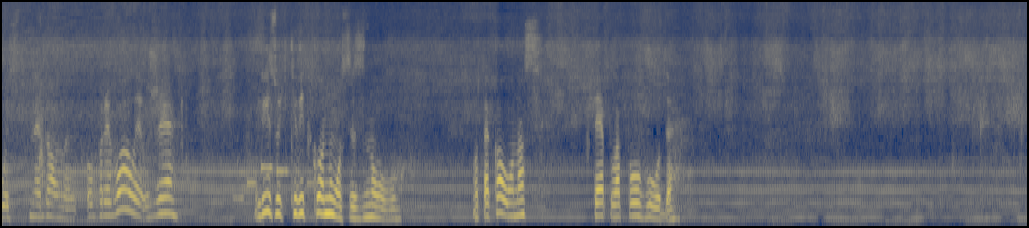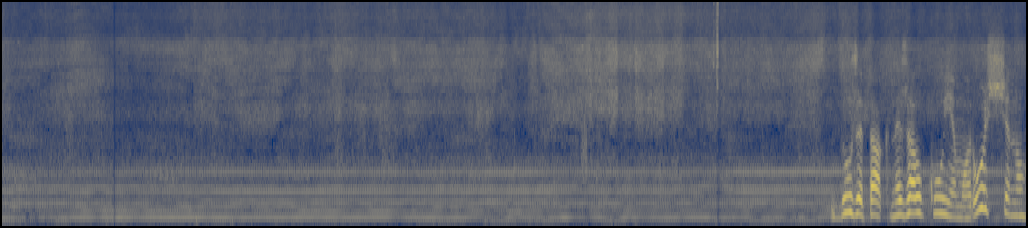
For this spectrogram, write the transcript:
Ось недавно обривали, вже лізуть квітконоси знову. Отака у нас тепла погода. Дуже так не жалкуємо розчину.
